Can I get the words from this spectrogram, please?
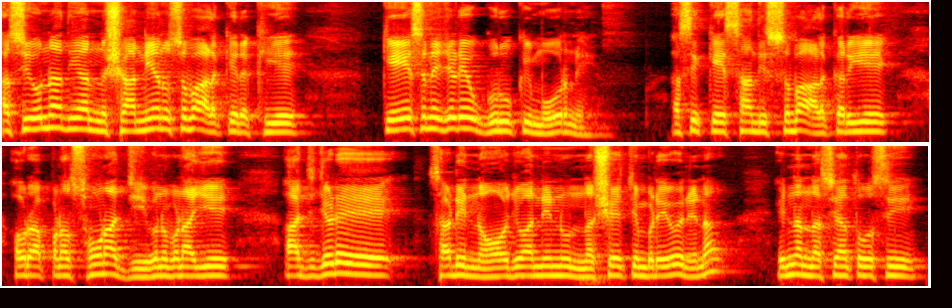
ਅਸੀਂ ਉਹਨਾਂ ਦੀਆਂ ਨਿਸ਼ਾਨੀਆਂ ਨੂੰ ਸੰਭਾਲ ਕੇ ਰੱਖੀਏ। ਕੇਸ ਨੇ ਜਿਹੜੇ ਉਹ ਗੁਰੂ ਕੀ ਮੋਹਰ ਨੇ, ਅਸੀਂ ਕੇਸਾਂ ਦੀ ਸੰਭਾਲ ਕਰੀਏ ਔਰ ਆਪਣਾ ਸੋਹਣਾ ਜੀਵਨ ਬਣਾਈਏ। ਅੱਜ ਜਿਹੜੇ ਸਾਡੀ ਨੌਜਵਾਨੀ ਨੂੰ ਨਸ਼ੇ ਚਿੰਬੜੇ ਹੋਏ ਨੇ ਨਾ, ਇਹਨਾਂ ਨਸ਼ਿਆਂ ਤੋਂ ਅਸੀਂ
